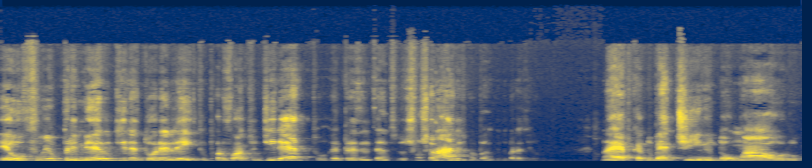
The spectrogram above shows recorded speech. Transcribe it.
eu fui o primeiro diretor eleito por voto direto, representante dos funcionários no Banco do Brasil. Na época do Betinho, Dom Mauro,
